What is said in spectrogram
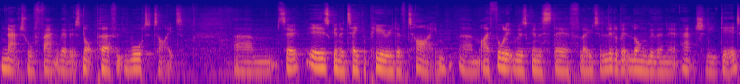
natural fact that it's not perfectly watertight. Um, so it is going to take a period of time. Um, I thought it was going to stay afloat a little bit longer than it actually did.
